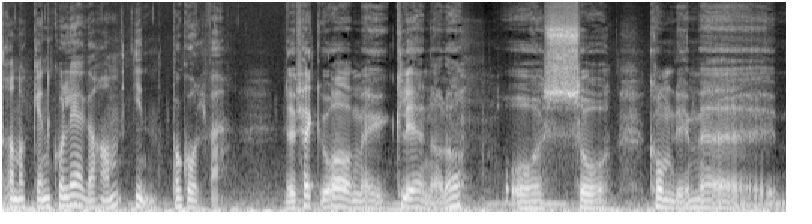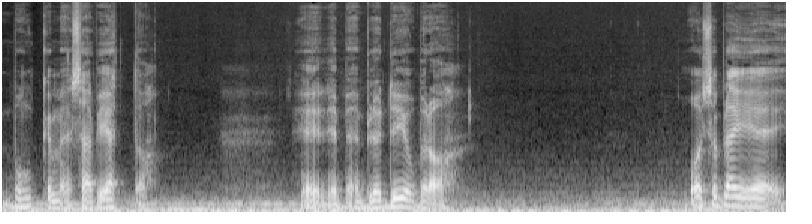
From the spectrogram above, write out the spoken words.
drar noen kollegaer han inn på gulvet. De fikk jo av meg klærne, da. Og så kom de med bunke med servietter. Eh, det blødde jo bra. Og så ble eh,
